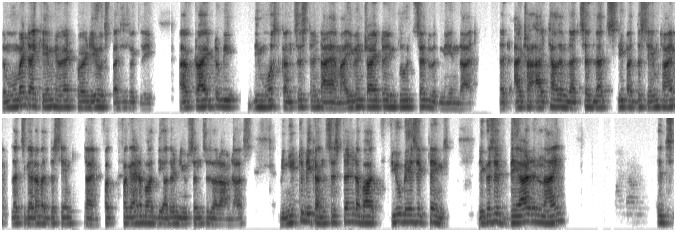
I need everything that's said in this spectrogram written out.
the moment I came here at Purdue specifically, I've tried to be the most consistent I am. I even tried to include Siddh with me in that. That I try, I tell him that Siddh, let's sleep at the same time, let's get up at the same time. For, forget about the other nuisances around us. We need to be consistent about few basic things because if they are in line, it's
